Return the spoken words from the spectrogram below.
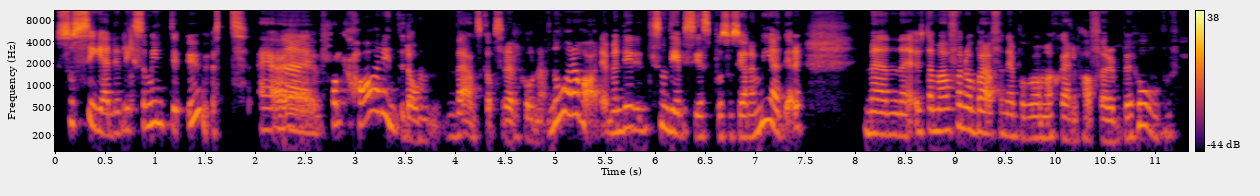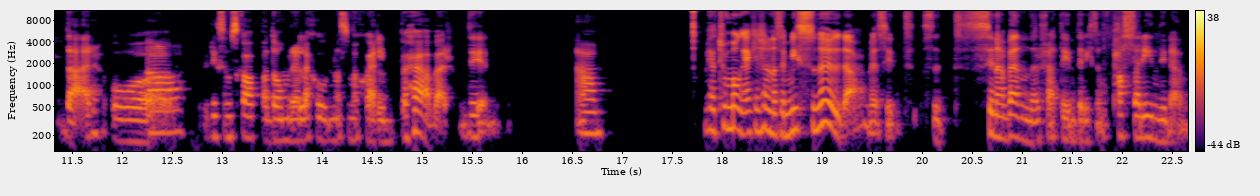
så ser det liksom inte ut. Eh, folk har inte de vänskapsrelationerna. Några har det, men det är liksom det vi ses på sociala medier. Men utan man får nog bara fundera på vad man själv har för behov där och Ja. liksom skapa de relationer som man själv behöver. Det, ja. Men Jag tror många kan känna sig missnöjda med sitt, sitt, sina vänner för att det inte liksom passar in i den,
